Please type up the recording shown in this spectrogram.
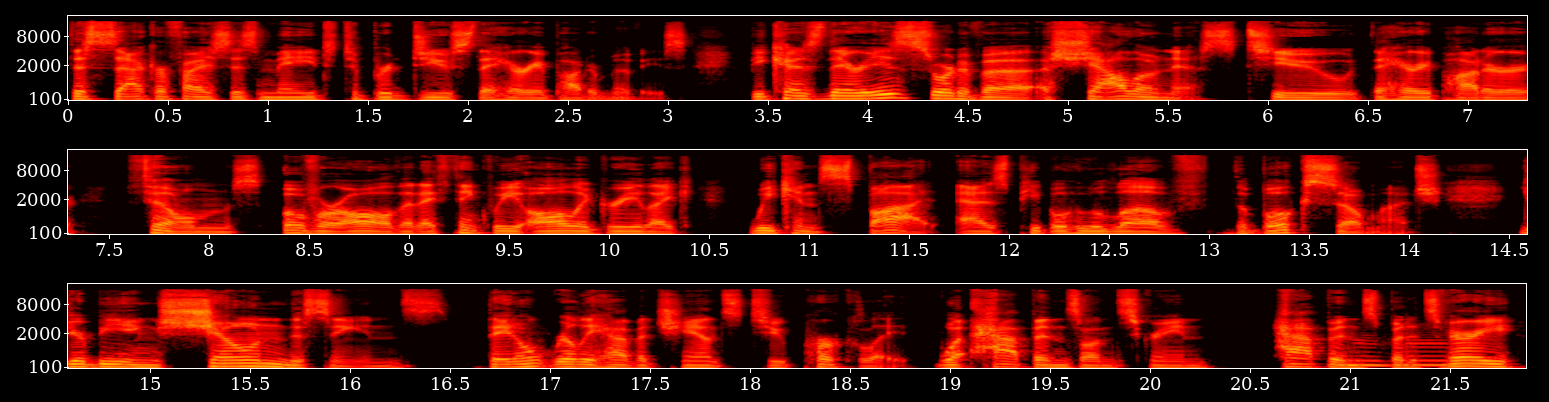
the sacrifices made to produce the Harry Potter movies because there is sort of a, a shallowness to the Harry Potter films overall that I think we all agree like we can spot as people who love the books so much. You're being shown the scenes. They don't really have a chance to percolate. What happens on screen happens, but it's Mhm. very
